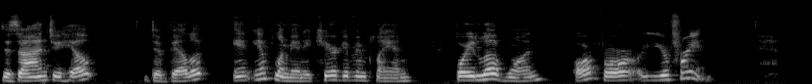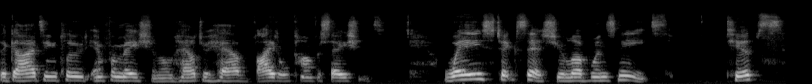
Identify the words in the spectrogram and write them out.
designed to help develop and implement a caregiving plan for a loved one or for your friend. The guides include information on how to have vital conversations, ways to access your loved one's needs, tips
